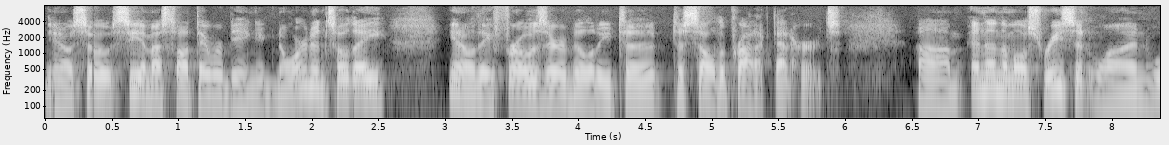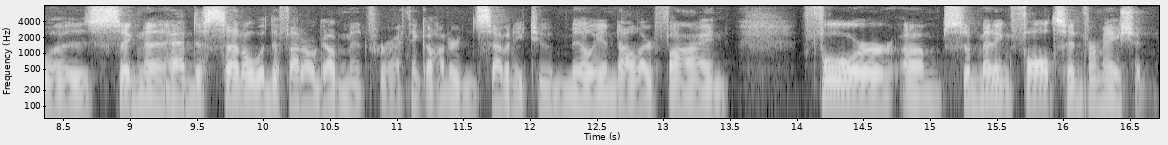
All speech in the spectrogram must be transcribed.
You know, so CMS thought they were being ignored, and so they, you know, they froze their ability to to sell the product. That hurts. Um, and then the most recent one was Cigna had to settle with the federal government for I think 172 million dollar fine for um, submitting false information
